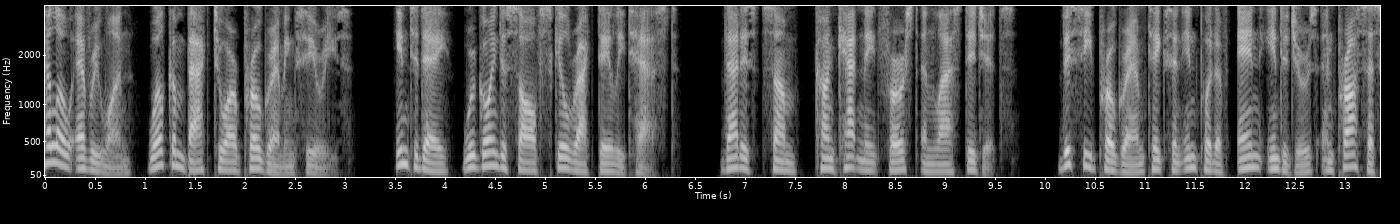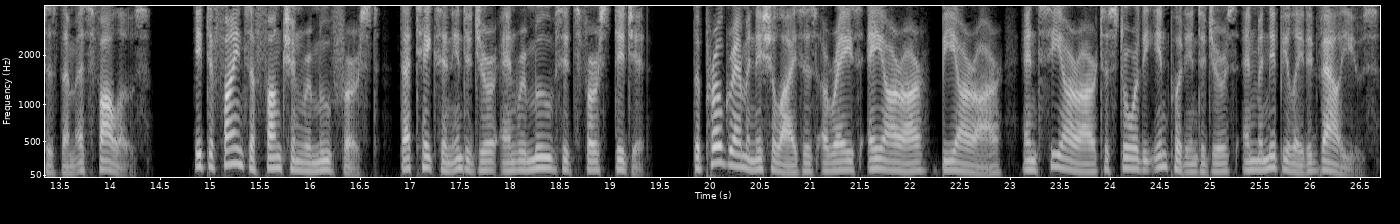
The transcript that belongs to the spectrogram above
Hello everyone, welcome back to our programming series. In today, we're going to solve SkillRack daily test. That is, sum, concatenate first and last digits. This C program takes an input of n integers and processes them as follows. It defines a function remove first, that takes an integer and removes its first digit. The program initializes arrays ARR, BRR, and CRR to store the input integers and manipulated values.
